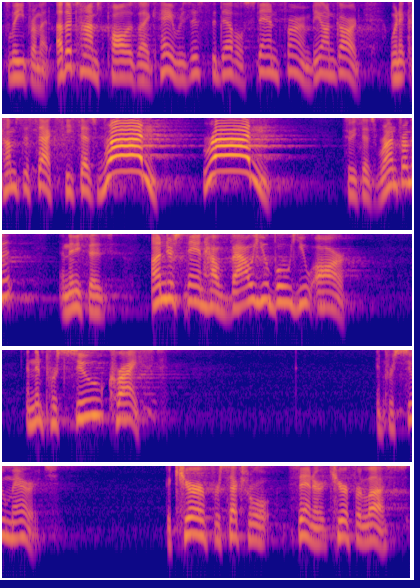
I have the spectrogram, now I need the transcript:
flee from it. Other times Paul is like, hey, resist the devil, stand firm, be on guard. When it comes to sex, he says, run, run. So he says, run from it. And then he says, understand how valuable you are. And then pursue Christ and pursue marriage. The cure for sexual sin or cure for lust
